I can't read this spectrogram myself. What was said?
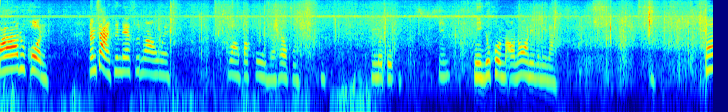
ป้าทุกคน น้ำสารขึ้นได้ขึ้นวางเว้ยวางปลาคูนนะแถวคุณนี่มาตุกเห็นนี่ทุกคนมาเอานอนี่มานี่นะป้า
